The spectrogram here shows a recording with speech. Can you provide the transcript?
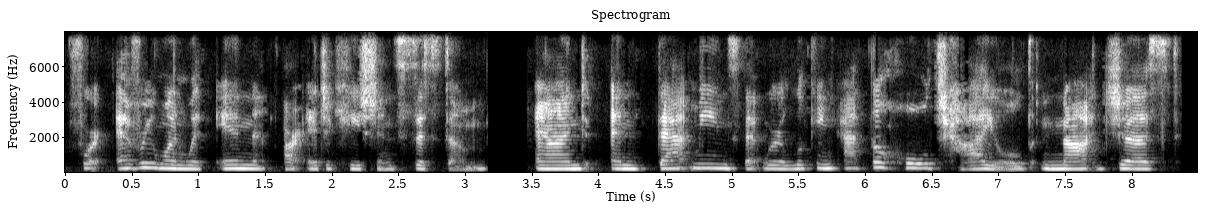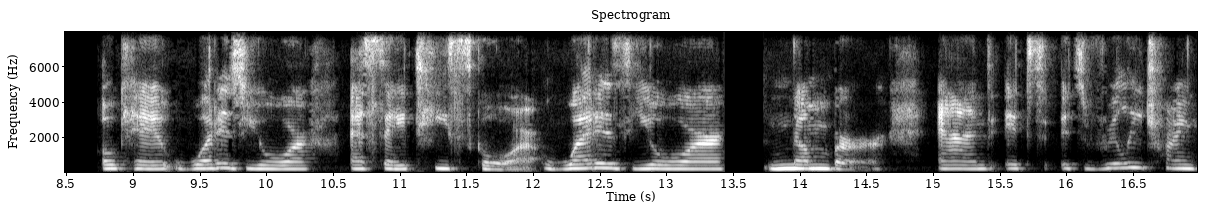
for everyone within our education system? And and that means that we're looking at the whole child not just okay what is your SAT score? What is your number? And it's it's really trying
